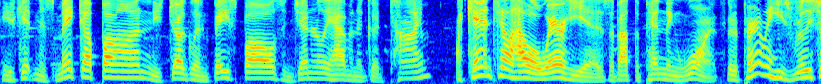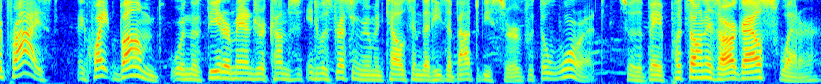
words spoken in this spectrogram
He's getting his makeup on, and he's juggling baseballs and generally having a good time. I can't tell how aware he is about the pending warrant, but apparently he's really surprised and quite bummed when the theater manager comes into his dressing room and tells him that he's about to be served with the warrant. So the babe puts on his Argyle sweater,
